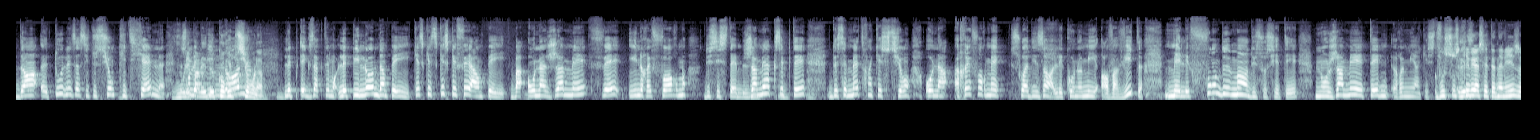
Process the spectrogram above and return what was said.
dans euh, toutes les institutions qui tiennent. Vous voulez parler de corruption, là Exactement. Les pylônes d'un pays. Qu'est-ce qu'est-ce que fait un pays? Bah, On n'a jamais fait une réforme du système, jamais mmh. accepté mmh. de se mettre en question. On a réformé, soi-disant, l'économie, on va vite, mais les fondements du société n'ont jamais été remis en question. Vous souscrivez à cette analyse,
